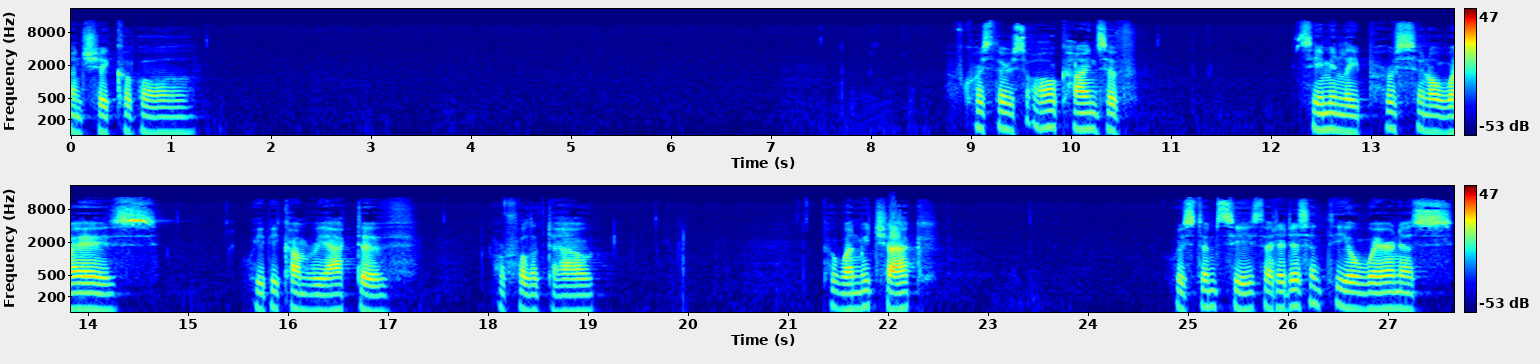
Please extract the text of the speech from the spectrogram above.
unshakable. Course, there's all kinds of seemingly personal ways we become reactive or full of doubt. But when we check, wisdom sees that it isn't the awareness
